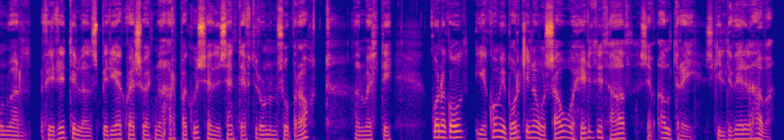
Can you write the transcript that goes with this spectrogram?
Hún var fyrir til að spyrja hvers vegna Harpagus hefði sendt eftir honum svo brátt. Hann veldi, kona góð, ég kom í borgina og sá og heyrði það sem aldrei skildi verið hafa.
